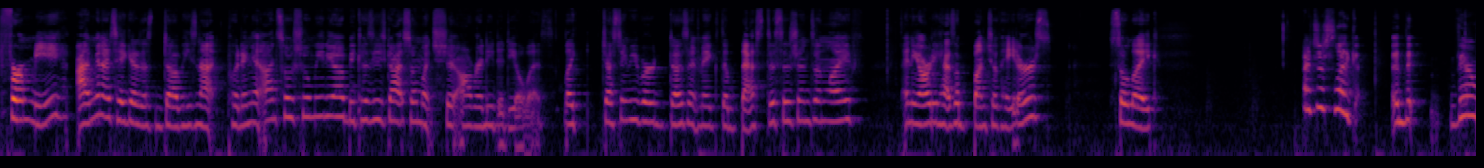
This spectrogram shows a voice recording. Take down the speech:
for me, I'm going to take it as dub. He's not putting it on social media because he's got so much shit already to deal with. Like, Justin Bieber doesn't make the best decisions in life, and he already has a bunch of haters. So, like, I just like uh, th- there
